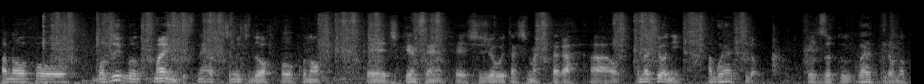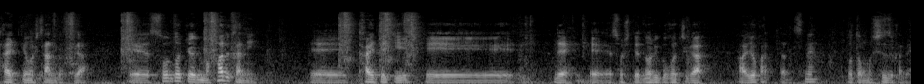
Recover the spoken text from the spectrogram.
あのもうずいぶん前にですね私も一度この、えー実験船、えー試乗をいたしましたがあ同じようにあ500キロ、えー時速500キロの体験をしたんですが、えーその時よりもはるかに、えー快適、えーで、えーそして乗り心地が良かったですね。音も静かで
